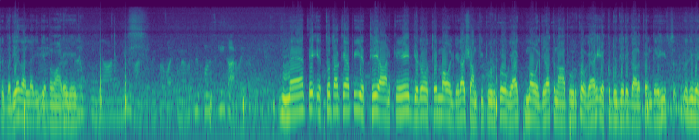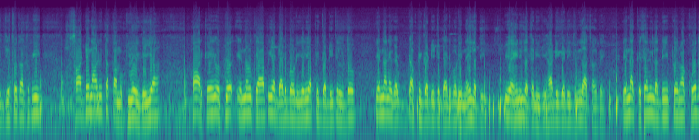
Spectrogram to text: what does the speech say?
ਤੇ ਵਧੀਆ ਗੱਲ ਹੈ ਜੀ ਜੇ ਬਿਮਾਰ ਹੋਈ ਹੋਈ ਤਾਂ। ਬਿਆਨ ਨਹੀਂ ਲਿਖਾਉਂਦੇ ਕੋਈ ਪਰਿਵਾਰਕ ਮੈਂਬਰ ਫਿਰ ਪੁਲਿਸ ਕੀ ਕਾਰਵਾਈ ਕਰੇਗੀ? ਮੈਂ ਤੇ ਇੱਥੋਂ ਤੱਕ ਆ ਵੀ ਇੱਥੇ ਆਣ ਕੇ ਜਦੋਂ ਉੱਥੇ ਮਾਹੌਲ ਜਿਹੜਾ ਸ਼ਾਂਤੀਪੂਰਕ ਹੋ ਗਿਆ ਮਾਹੌਲ ਜਿਹੜਾ ਤਣਾਅਪੂਰਕ ਹੋ ਗਿਆ ਇੱਕ ਦੂਜੇ ਦੇ ਗਲ ਪੈਂਦੇ ਸੀ ਸ- ਉਹਦੇ ਵਿੱਚ ਜਿੱਥੋਂ ਤੱਕ ਵੀ ਸਾਡੇ ਨਾਲ ਵੀ ਧੱਕਾ ਮੁੱਕੀ ਹੋਈ ਗਈ ਆ। ਹਾਰ ਕੇ ਉੱਤੇ ਇਹਨਾਂ ਨੂੰ ਕਿਹਾ ਵੀ ਇਹ ਡੈੱਡ ਬੋਡੀ ਜਿਹੜੀ ਆਪਣੀ ਗੱਡੀ 'ਚ ਲੱਦੋ, ਇਹਨਾਂ ਨੇ ਗ- ਆਪਣੀ ਗੱਡੀ 'ਚ ਡੈੱਡ ਬੋਡੀ ਨਹੀਂ ਲੱਦੀ, ਵੀ ਅਸੀਂ ਨਹੀਂ ਲੱਦਣੀ ਜੀ, ਸਾਡੀ ਗੱਡੀ 'ਚ ਨਹੀਂ ਲੱਦ ਸਕਦੇ। ਇਹਨਾਂ ਕਿਸੇ ਨਹੀਂ ਲੱਦੀ, ਫਿਰ ਮੈਂ ਖੁਦ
